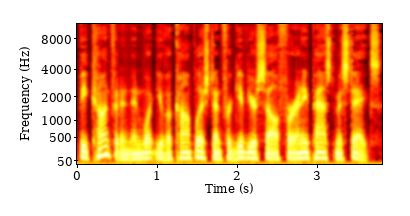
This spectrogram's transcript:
Be confident in what you've accomplished and forgive yourself for any past mistakes.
